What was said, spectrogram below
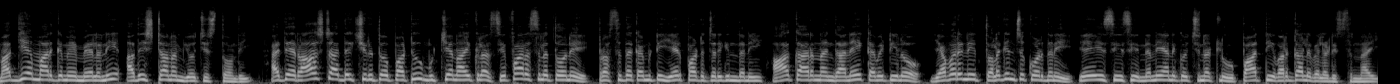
మధ్య మార్గమే మేలని అధిష్టానం యోచిస్తోంది. అయితే రాష్ట్ర అధ్యక్షుడితో పాటు ముఖ్య నాయకుల సిఫారసులతోనే ప్రస్తుత కమిటీ ఏర్పాటు జరిగిందని ఆ కారణంగానే కమిటీలో ఎవరిని తొలగించకూడదని ఏఐసీసీ నిర్ణయానికి వచ్చినట్లు పార్టీ వర్గాలు వెల్లడిస్తున్నాయి.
